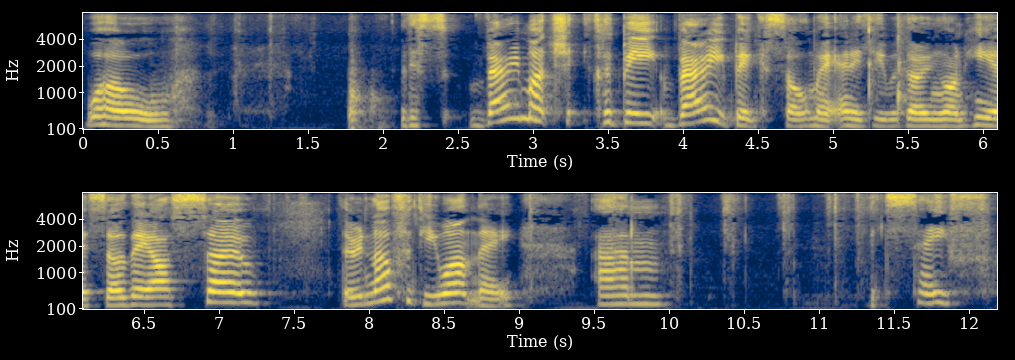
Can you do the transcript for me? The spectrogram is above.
Whoa. This very much could be very big soulmate energy we're going on here. So they are so. They're in love with you, aren't they? Um, it's safe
